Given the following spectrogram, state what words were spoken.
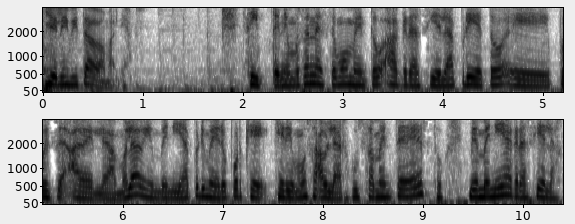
Y el invitado, Amalia. Sí, tenemos en este momento a Graciela Prieto. Eh, pues a ver, le damos la bienvenida primero porque queremos hablar justamente de esto. Bienvenida, Graciela.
